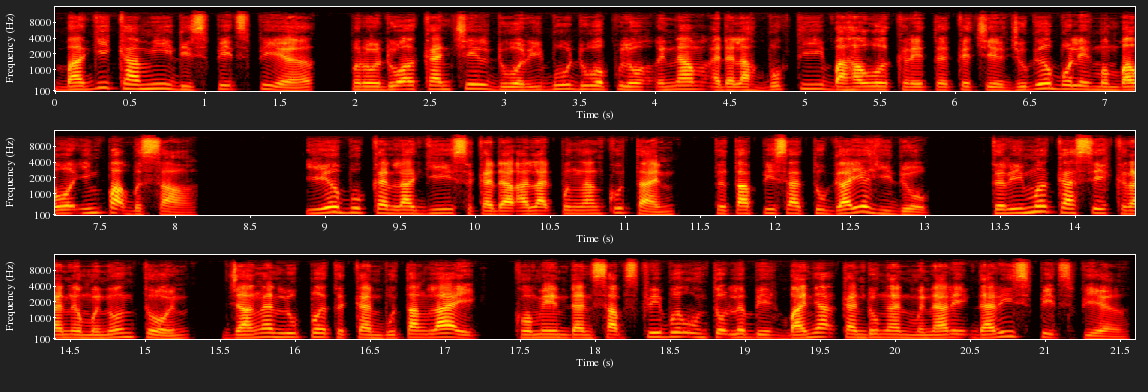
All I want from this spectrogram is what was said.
Bagi kami di Speed Spear, 2 Kancil 2026 adalah bukti bahawa kereta kecil juga boleh membawa impak besar. Ia bukan lagi sekadar alat pengangkutan, tetapi satu gaya hidup. Terima kasih kerana menonton, Jangan lupa tekan butang like, komen dan subscribe untuk lebih banyak kandungan menarik dari Speed Spear.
